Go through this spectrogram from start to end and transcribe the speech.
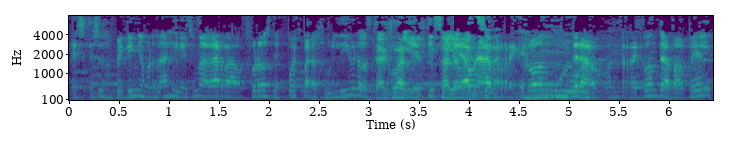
es- esos pequeños personajes que encima agarra Frost después para sus libros Tal cual, y el tipo o sea, le da una recontra, bueno. un recontra papel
